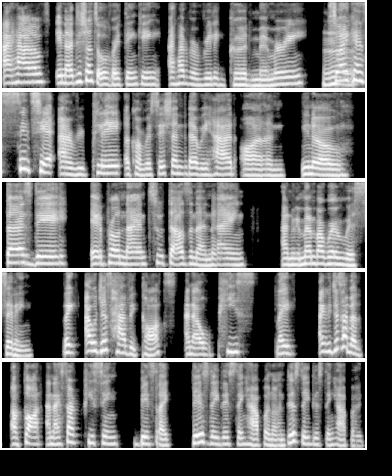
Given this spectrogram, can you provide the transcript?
I have, in addition to overthinking, I have a really good memory. Mm. So I mm. can sit here and replay a conversation that we had on you know, Thursday, April 9, 2009, and remember where we were sitting. Like I would just have a thought and I would piece, like I could just have a, a thought and I start piecing bits like this day this thing happened, on this day this thing happened.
